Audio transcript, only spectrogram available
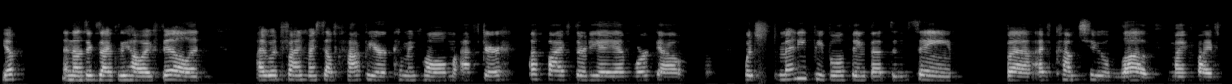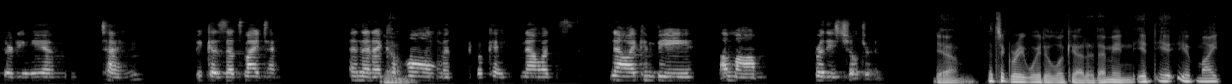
Yep. And that's exactly how I feel. And I would find myself happier coming home after a 5 30 a.m. workout, which many people think that's insane but I've come to love my 5:30 a.m. time because that's my time. And then I yeah. come home and okay, now it's now I can be a mom for these children. Yeah, that's a great way to look at it. I mean, it it, it might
